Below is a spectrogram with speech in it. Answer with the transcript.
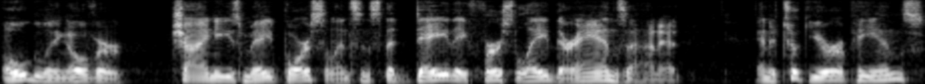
ogling over Chinese made porcelain since the day they first laid their hands on it. And it took Europeans,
